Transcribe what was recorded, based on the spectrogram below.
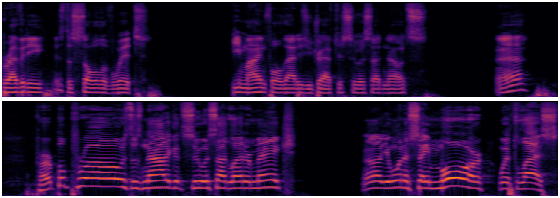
brevity is the soul of wit. Be mindful of that as you draft your suicide notes. Eh? Purple prose does not a good suicide letter make. No, you want to say more with less.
